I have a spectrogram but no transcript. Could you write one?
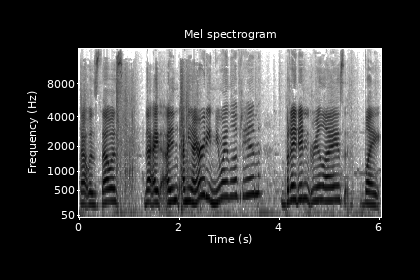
That was, that was, that, I, I, I mean, I already knew I loved him, but I didn't realize, like,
